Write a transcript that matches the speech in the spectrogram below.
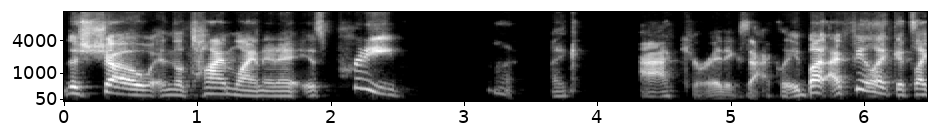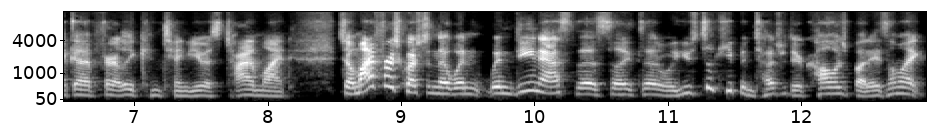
the show and the timeline in it is pretty like accurate exactly, but I feel like it's like a fairly continuous timeline. So my first question though, when when Dean asked this, like, said, well, you still keep in touch with your college buddies? I'm like.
